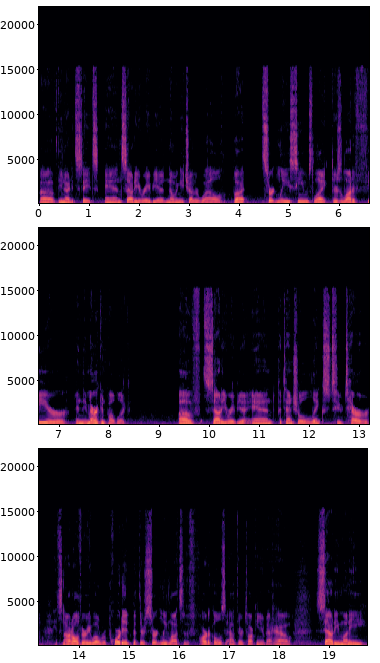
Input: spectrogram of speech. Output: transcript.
of the United States and Saudi Arabia knowing each other well, but certainly seems like there's a lot of fear in the American public of Saudi Arabia and potential links to terror. It's not all very well reported, but there's certainly lots of articles out there talking about how Saudi money,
